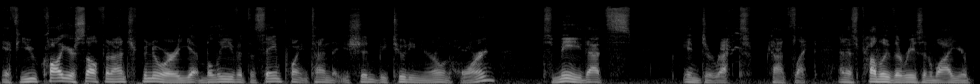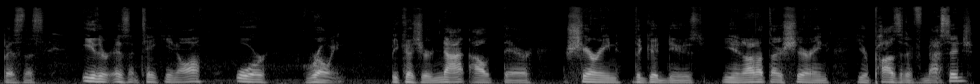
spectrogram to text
if you call yourself an entrepreneur yet believe at the same point in time that you shouldn't be tooting your own horn, to me, that's in direct conflict. And it's probably the reason why your business either isn't taking off or growing because you're not out there sharing the good news. You're not out there sharing your positive message.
